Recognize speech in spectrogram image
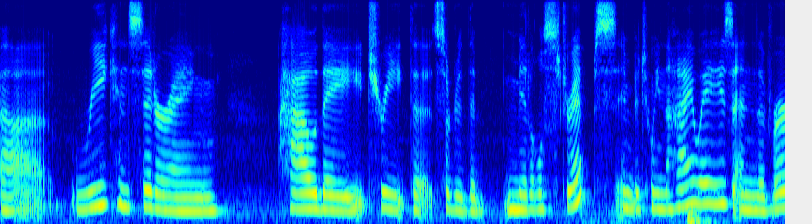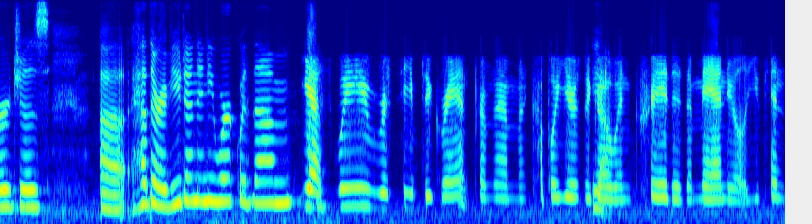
uh, reconsidering how they treat the sort of the middle strips in between the highways and the verges. Uh, Heather, have you done any work with them? Yes, we received a grant from them a couple years ago yeah. and created a manual. You can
